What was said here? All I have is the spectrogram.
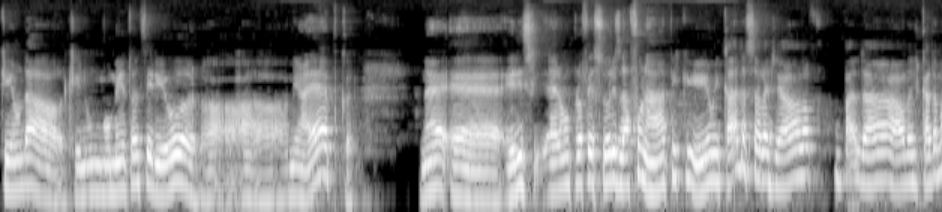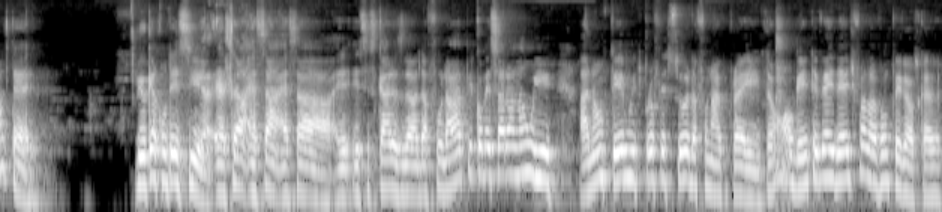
que iam dar aula, que no momento anterior à, à minha época, né, é, eles eram professores da FUNAP que iam em cada sala de aula para dar aula de cada matéria. E o que acontecia? Essa, essa, essa, esses caras da, da FUNAP começaram a não ir, a não ter muito professor da FUNAP para ir. Então alguém teve a ideia de falar, vamos pegar os caras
